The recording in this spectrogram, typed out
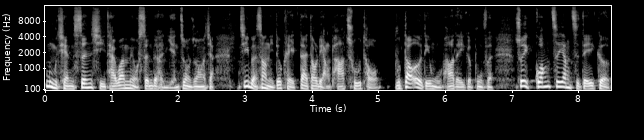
目前升息，台湾没有升的很严重的状况下，基本上你都可以贷到两趴出。头不到二点五趴的一个部分，所以光这样子的一个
